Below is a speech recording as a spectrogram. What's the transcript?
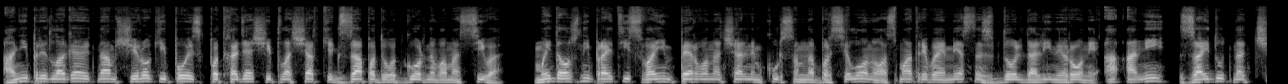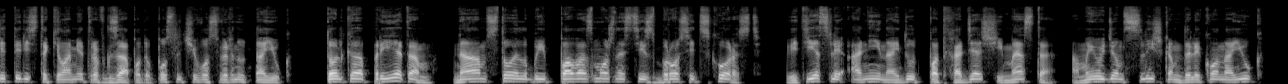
«они предлагают нам широкий поиск подходящей площадки к западу от горного массива. Мы должны пройти своим первоначальным курсом на Барселону, осматривая местность вдоль долины Роны, а они зайдут на 400 километров к западу, после чего свернут на юг. Только при этом нам стоило бы по возможности сбросить скорость. Ведь если они найдут подходящее место, а мы уйдем слишком далеко на юг,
